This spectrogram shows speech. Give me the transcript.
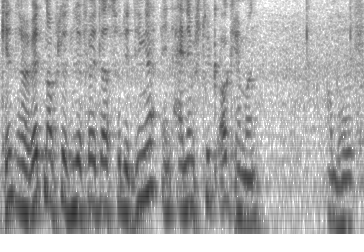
Ihr könnt mal Wetten abschließen, wie viel das für die Dinger in einem Stück ankommen. Am Hof.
